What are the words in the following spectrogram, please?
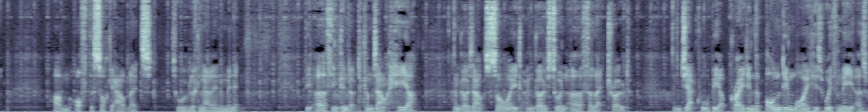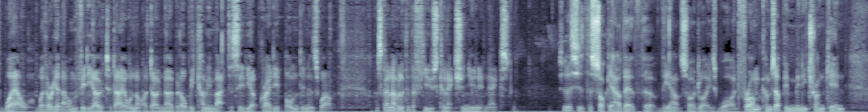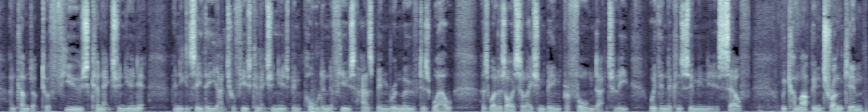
um, off the socket outlets so we'll be looking at it in a minute. The earthing conductor comes out here and goes outside and goes to an earth electrode. And Jack will be upgrading the bonding while he's with me as well. Whether I get that on video today or not, I don't know, but I'll be coming back to see the upgraded bonding as well. Let's go and have a look at the fuse connection unit next. So this is the socket outlet that the outside light is wired from, comes up in mini trunk in and comes up to a fuse connection unit. And you can see the actual fuse connection unit's been pulled and the fuse has been removed as well as well as isolation being performed actually within the consumer unit itself. We come up in trunking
